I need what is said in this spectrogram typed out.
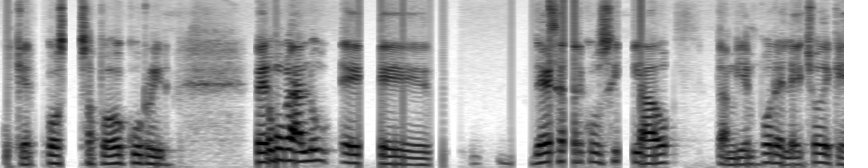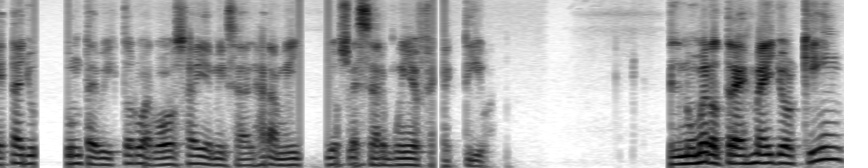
cualquier cosa puede ocurrir, pero Mugalu eh, debe ser considerado también por el hecho de que esta de Víctor Barbosa y Emisael Jaramillo suele ser muy efectiva. El número 3, Major King,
